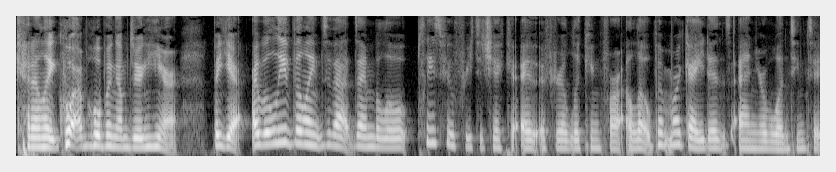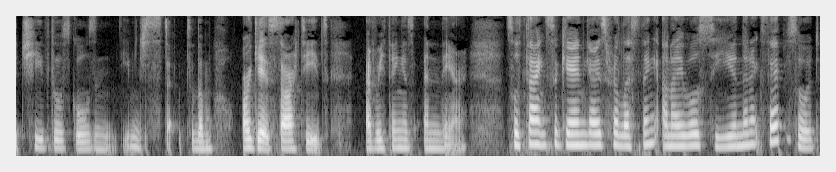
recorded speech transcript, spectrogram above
kind of like what I'm hoping I'm doing here. But yeah, I will leave the link to that down below. Please feel free to check it out if you're looking for a little bit more guidance and you're wanting to achieve those goals and even just stick to them or get started. Everything is in there. So thanks again, guys, for listening, and I will see you in the next episode.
